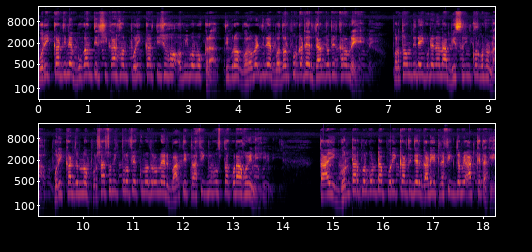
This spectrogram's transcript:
পরীক্ষার দিনে ভোগান্তির শিকার হন পরীক্ষার্থী সহ অভিভাবকরা। তীব্র গরমের দিনে বদরপুর ঘাটের যানজটের কারণে প্রথম দিনেই ঘটে নানা বিশৃঙ্খল ঘটনা। পরীক্ষার জন্য প্রশাসনিক তরফে কোনো ধরনের বাড়তি ট্রাফিক ব্যবস্থা করা হয়নি। তাই ঘণ্টার পর ঘণ্টা পরীক্ষার্থীদের গাড়ি ট্রাফিক জ্যামে আটকে থাকে।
